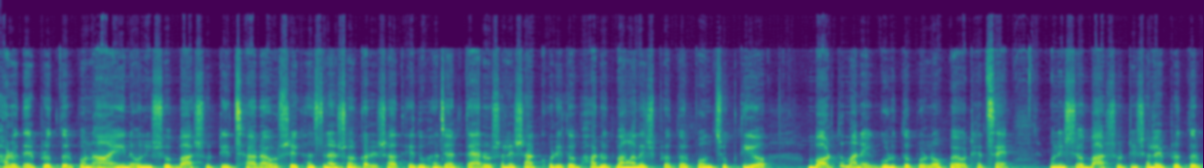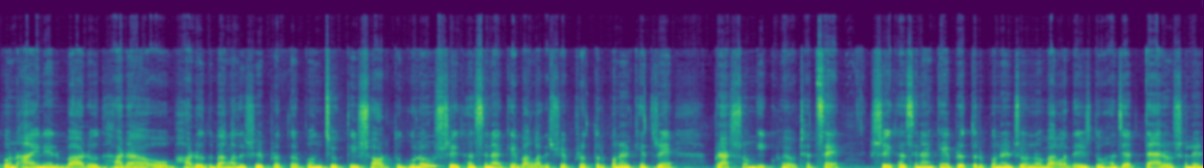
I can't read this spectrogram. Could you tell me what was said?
ভারতের প্রত্যর্পণ আইন উনিশশো বাষট্টি ছাড়াও শেখ হাসিনা সরকারের সাথে দু হাজার তেরো সালে স্বাক্ষরিত ভারত বাংলাদেশ প্রত্যর্পণ চুক্তিও বর্তমানে গুরুত্বপূর্ণ হয়ে উঠেছে। উনিশশো বাষট্টি সালের প্রত্যর্পণ আইনের বারো ধারা ও ভারত বাংলাদেশের প্রত্যর্পণ চুক্তির শর্তগুলোও শেখ হাসিনাকে বাংলাদেশের প্রত্যর্পণের ক্ষেত্রে প্রাসঙ্গিক হয়ে উঠেছে। শেখ হাসিনাকে প্রত্যর্পণের জন্য বাংলাদেশ দু হাজার তেরো সালের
